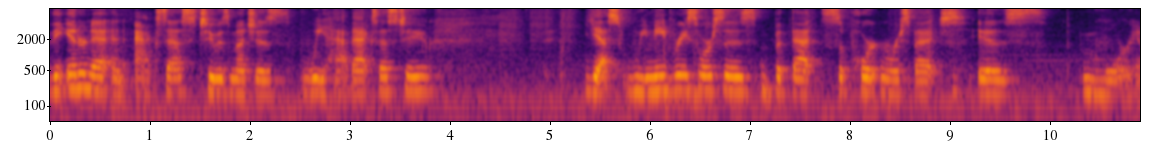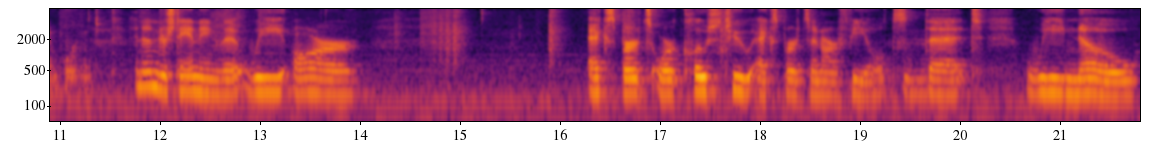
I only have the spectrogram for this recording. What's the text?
the internet and access to as much as we have access to. Yes, we need resources, but that support and respect is more important. and understanding that we are experts or close to experts in our fields that we know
